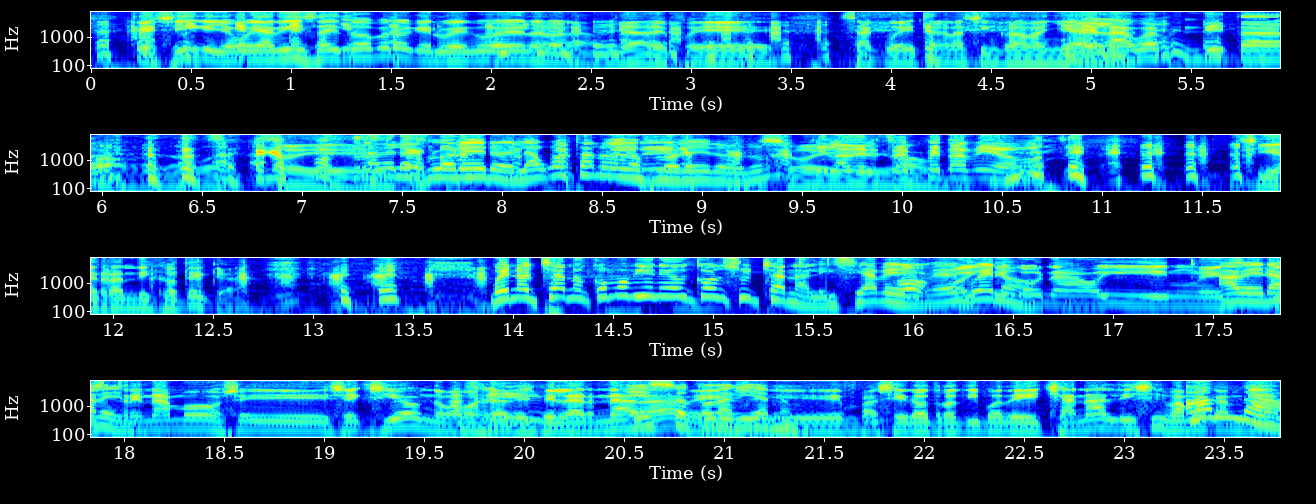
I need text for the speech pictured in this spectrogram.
que sí, que yo voy a misa y todo, pero que luego eh, no, no, ya después se acuestan a las 5 de la mañana. El agua bendita. Ah, el agua, La de los floreros, el agua está lo de los floreros, ¿no? eso y la es, del césped también. vamos. Cierran discoteca. Bueno, Chano, ¿cómo viene hoy con su chanálisis? A ver, Oh, eh, hoy bueno. tengo una, hoy mm, A ver, a estrenamos eh, sección, no vamos ¿Ah, a sí? desvelar nada. Eso todavía no. eh, va a ser otro tipo de chanálisis, vamos a cambiar,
